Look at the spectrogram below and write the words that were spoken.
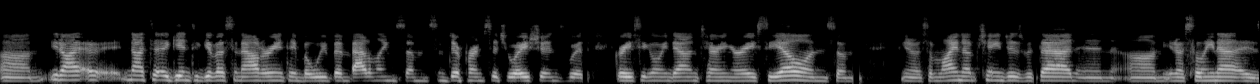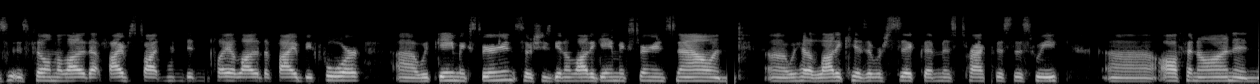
um, you know I, not to again to give us an out or anything but we've been battling some some different situations with Gracie going down tearing her ACL and some you know some lineup changes with that. And um, you know Selena is is filling a lot of that five spot and didn't play a lot of the five before uh, with game experience. So she's getting a lot of game experience now. And uh, we had a lot of kids that were sick that missed practice this week uh, off and on. And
